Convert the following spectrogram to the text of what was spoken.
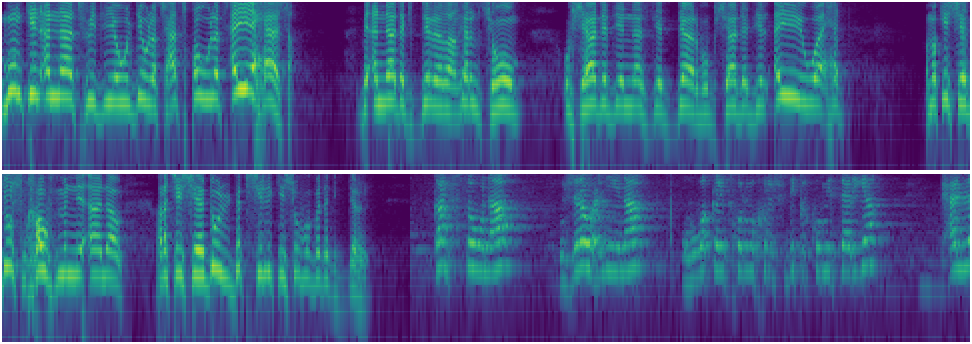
ممكن انها تفيد لي ولدي ولا تقولت أي حاجة بأن هذاك الدري راه غير متهوم وبشهادة ديال الناس ديال الدرب وبشهادة ديال أي واحد. ما كيشهدوش بخوف مني أنا. راه تيشهدوا لداك الشيء اللي كيشوفوا بهذاك الدري. كرفصونا وجراو علينا وهو كيدخل ويخرج في ديك الكوميسارية بحال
